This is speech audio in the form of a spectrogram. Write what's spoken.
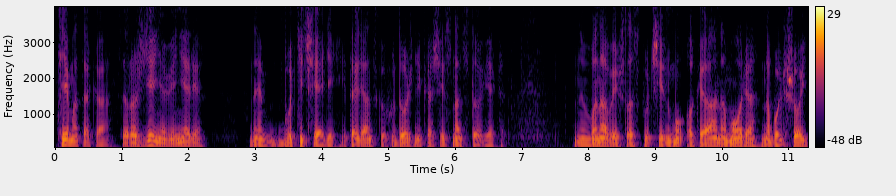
Тема така: це рождення Венери е, Боттічелі, італійського художника 16 века. Вона вийшла з пучин океана, моря на большой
